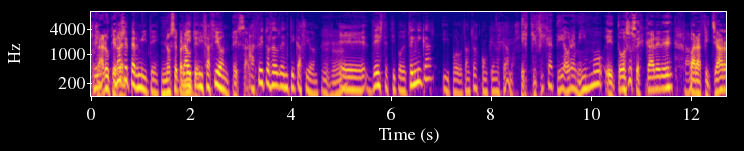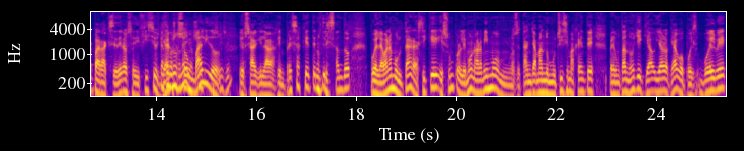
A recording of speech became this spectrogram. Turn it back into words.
Claro que no se permite, no se la permite. utilización Exacto. a efectos de autenticación eh, de este tipo de técnicas y por lo tanto con qué nos quedamos. Es que fíjate, ahora mismo eh, todos esos escáneres Claro. para fichar, para acceder a los edificios ¿Qué ya no son ellos? Válidos. sí, sí. O sea, que las empresas que estén utilizando, pues la van a multar. Así que es un problemón. Ahora mismo nos están llamando muchísima gente preguntando, oye, ¿qué hago? ¿Y ahora qué hago? Pues vuelve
